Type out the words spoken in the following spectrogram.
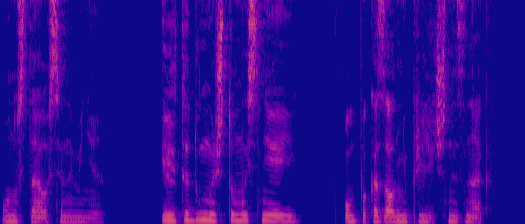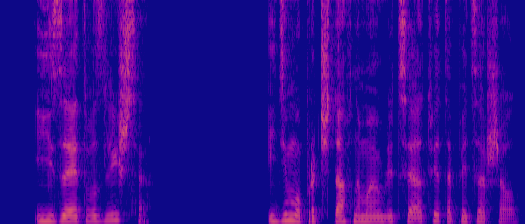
он уставился на меня. Или ты думаешь, что мы с ней... Он показал неприличный знак. И из-за этого злишься? И Дима, прочитав на моем лице ответ, опять заржал.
